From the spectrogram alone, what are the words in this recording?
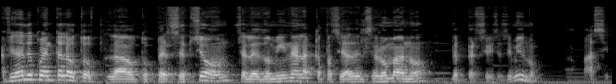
A final de cuentas, la, auto, la, autopercepción se le domina la capacidad del ser humano de percibirse a sí mismo. Fácil.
